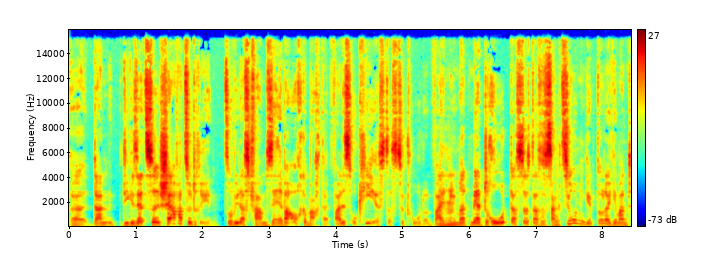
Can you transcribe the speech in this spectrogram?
äh, dann die Gesetze schärfer zu drehen, so wie das Trump selber auch gemacht hat, weil es okay ist, das zu tun und weil mhm. niemand mehr droht, dass, das, dass es Sanktionen gibt oder jemand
